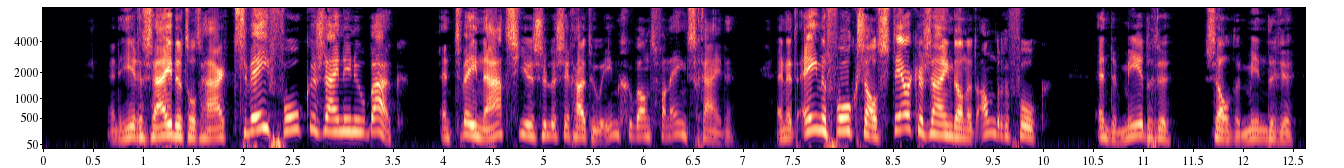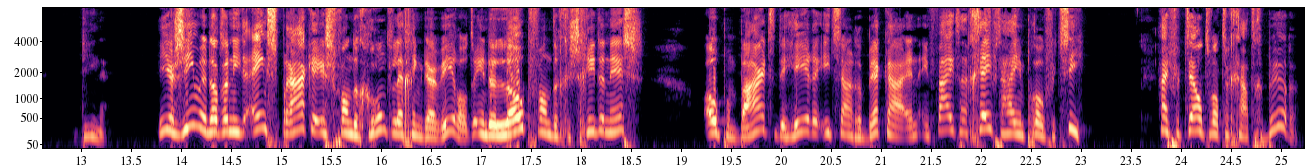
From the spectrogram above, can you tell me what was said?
En de Heere zeide tot haar, twee volken zijn in uw buik. En twee natieën zullen zich uit uw ingewand van een scheiden. En het ene volk zal sterker zijn dan het andere volk. En de meerdere zal de mindere dienen. Hier zien we dat er niet eens sprake is van de grondlegging der wereld. In de loop van de geschiedenis openbaart de Heere iets aan Rebecca en in feite geeft hij een profetie. Hij vertelt wat er gaat gebeuren.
